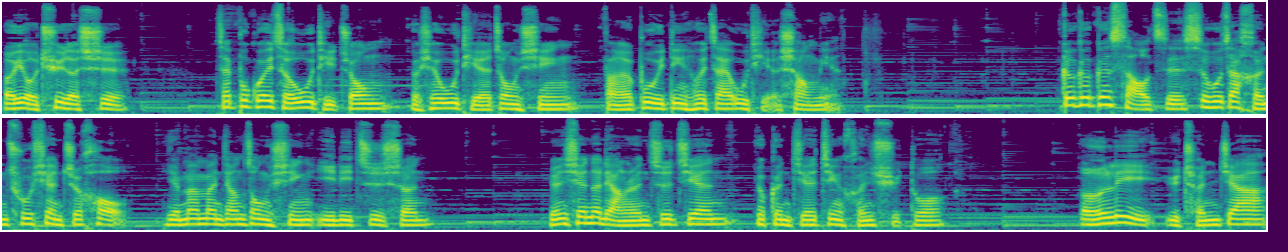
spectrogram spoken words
而有趣的是，在不规则物体中，有些物体的重心反而不一定会在物体的上面。哥哥跟嫂子似乎在横出现之后，也慢慢将重心移离自身。原先的两人之间又更接近很许多。而立与成家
